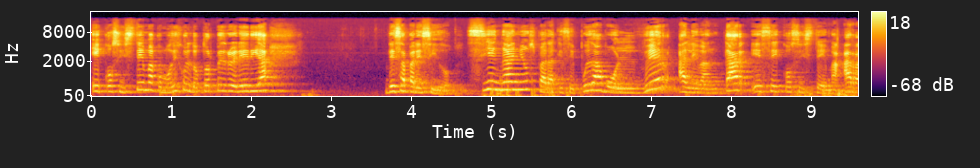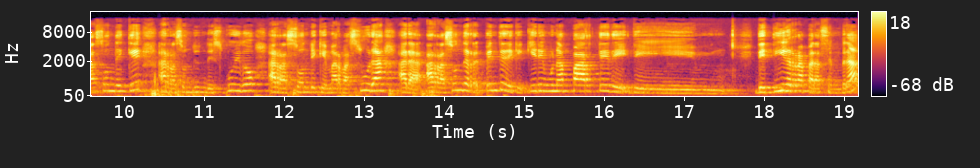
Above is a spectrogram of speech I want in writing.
ecosistema, como dijo el doctor Pedro Heredia, desaparecido. 100 años para que se pueda volver a levantar ese ecosistema. ¿A razón de qué? A razón de un descuido, a razón de quemar basura, a, razón de repente de que quieren una parte de, de, de tierra para sembrar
